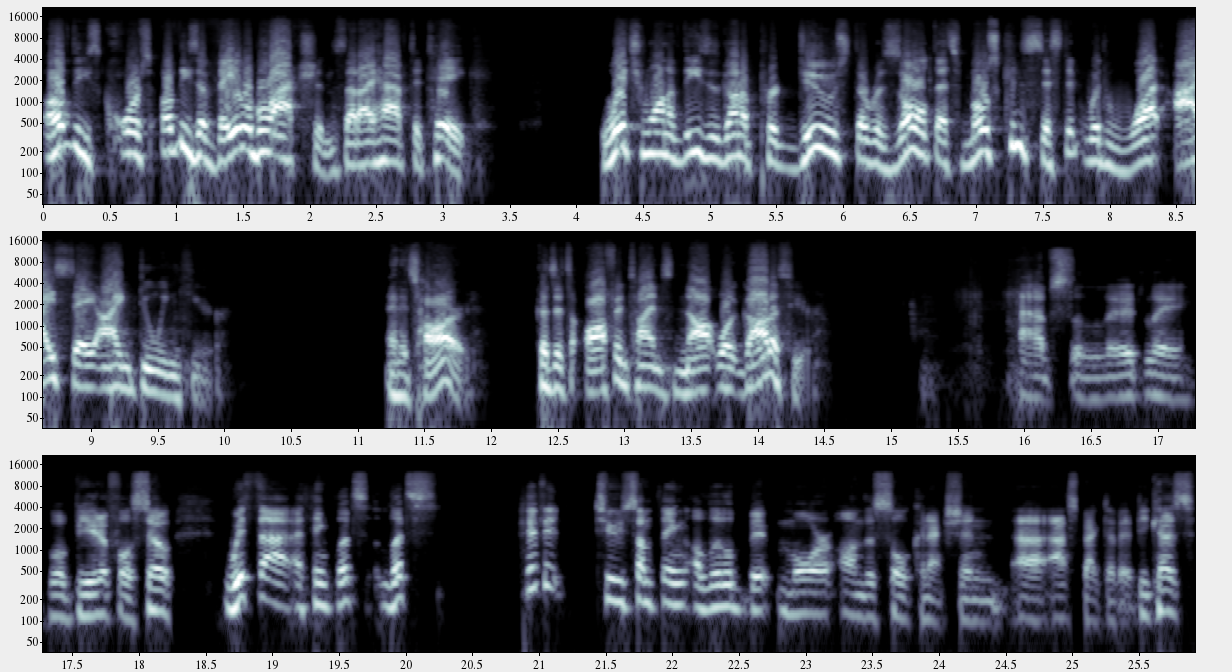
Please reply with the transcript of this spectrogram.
of these course of these available actions that I have to take, which one of these is going to produce the result that's most consistent with what I say I'm doing here? And it's hard because it's oftentimes not what got us here. Absolutely. Well, beautiful. So with that, I think let's let's pivot to something a little bit more on the soul connection uh, aspect of it because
